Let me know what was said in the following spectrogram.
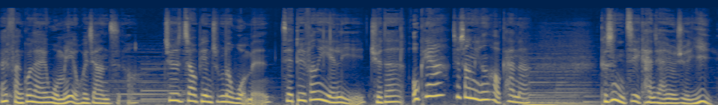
哎，反过来我们也会这样子啊，就是照片中的我们在对方的眼里觉得 OK 啊，这张你很好看呐，可是你自己看起来又觉得咦。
